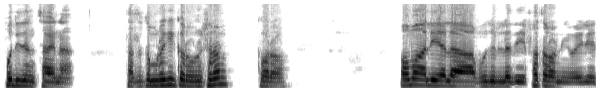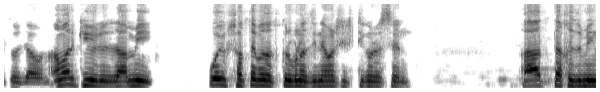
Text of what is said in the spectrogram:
প্রতিদান চায় না, তাতে তোমরা কি করো? অনুসরণ করো। ওমা আলী আলা আবুদুল্লাদি ফাতারানি ওয়া ইলাইহি তুরজাউন। আমার কি হইল যে আমি ওই সত্য ইবাদত করব না যিনি আমার সৃষ্টি করেছেন। আত্তাখিযু মিন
